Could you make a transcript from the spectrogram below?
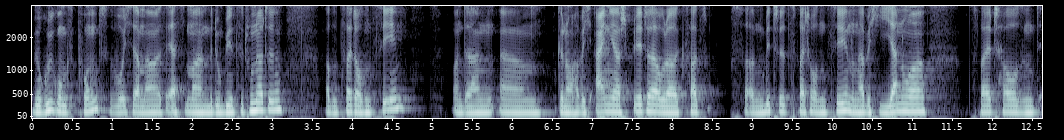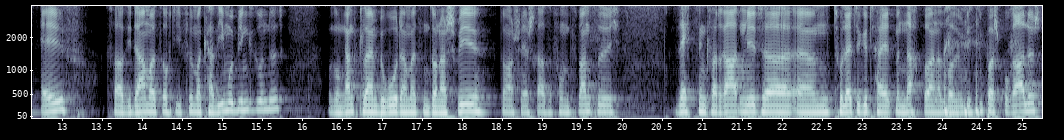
Berührungspunkt, wo ich da mal das erste Mal mit Immobilien zu tun hatte, also 2010. Und dann, ähm, genau, habe ich ein Jahr später oder quasi, das war Mitte 2010, und habe ich Januar 2011 quasi damals auch die Firma KW Immobilien gegründet. Und so ein ganz kleines Büro damals in Donnerschwee, Donnerschwer 25, 16 Quadratmeter, ähm, Toilette geteilt mit Nachbarn, also war wirklich super sporadisch.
